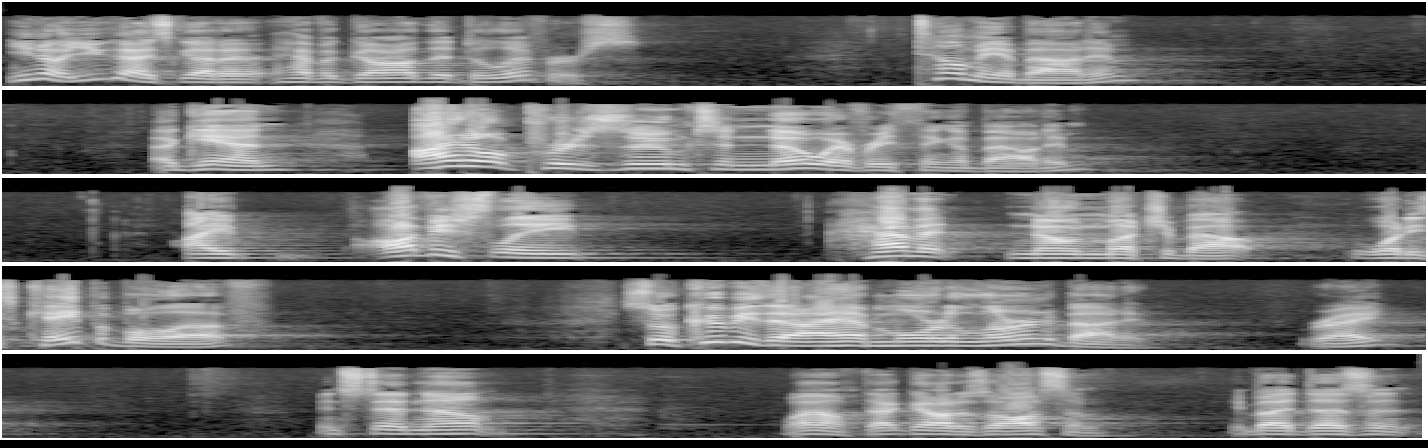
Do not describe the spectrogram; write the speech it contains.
You know, you guys got to have a God that delivers. Tell me about him. Again, I don't presume to know everything about him. I obviously haven't known much about what he's capable of. So it could be that I have more to learn about him, right? Instead, no. Wow, that God is awesome. Anybody doesn't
